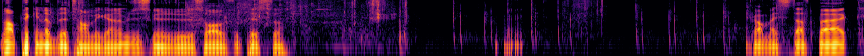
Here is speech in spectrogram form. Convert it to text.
Not picking up the Tommy gun. I'm just gonna do this all with a pistol. Got my stuff back.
